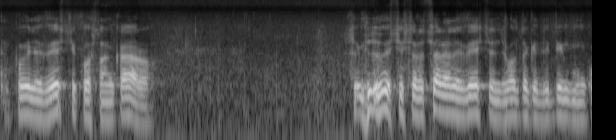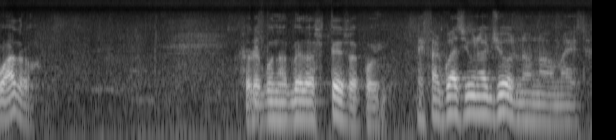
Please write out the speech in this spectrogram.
E poi le vesti costano caro. Se mi dovessi stracciare le vesti ogni volta che dipingo un quadro, sarebbe una bella spesa poi. Ne fa quasi uno al giorno, no, maestro?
